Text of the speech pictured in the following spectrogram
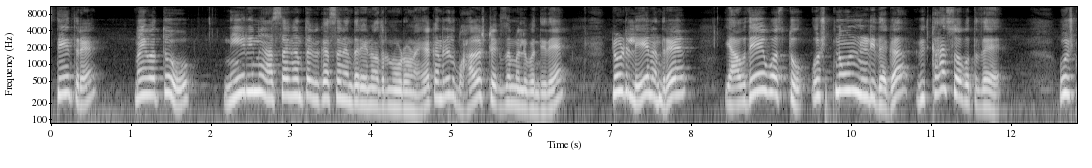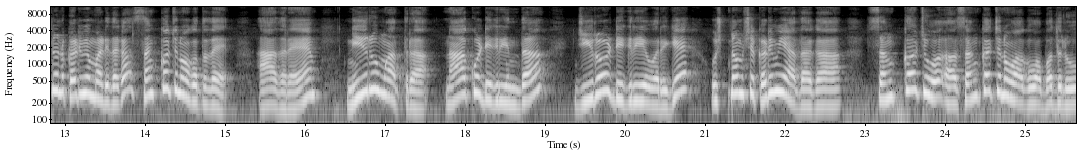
ಸ್ನೇಹಿತರೆ, ನಾವು ಇವತ್ತು ನೀರಿನ ಅಸ್ಸಾಗಂಥ ವಿಕಸನ ಎಂದರೆ ಏನಾದರೂ ನೋಡೋಣ. ಯಾಕಂದರೆ ಇದು ಬಹಳಷ್ಟು ಎಕ್ಸಾಮಲ್ಲಿ ಬಂದಿದೆ. ನೋಡಿಲಿ ಏನಂದರೆ ಯಾವುದೇ ವಸ್ತು ಉಷ್ಣವನ್ನು ನೀಡಿದಾಗ ವಿಕಾಸವಾಗುತ್ತದೆ ಉಷ್ಣವನ್ನು ಕಡಿಮೆ ಮಾಡಿದಾಗ ಸಂಕೋಚನವಾಗುತ್ತದೆ ಆದರೆ ನೀರು ಮಾತ್ರ ನಾಲ್ಕು ಡಿಗ್ರಿಯಿಂದ ಜೀರೋ ಡಿಗ್ರಿಯವರೆಗೆ ಉಷ್ಣಾಂಶ ಕಡಿಮೆಯಾದಾಗ ಸಂಕೋಚುವ ಸಂಕೋಚನವಾಗುವ ಬದಲು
